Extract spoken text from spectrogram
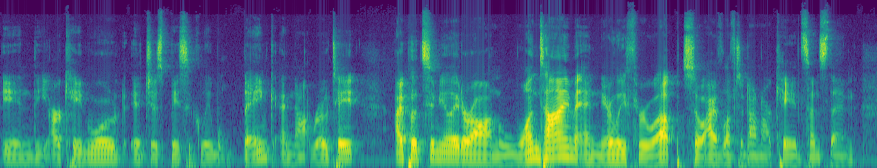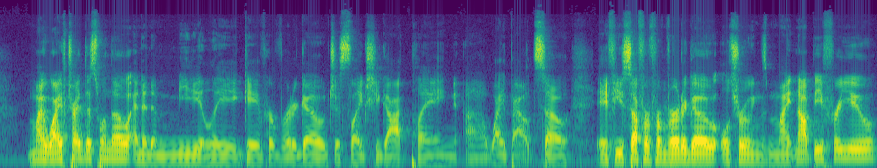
in the arcade mode, it just basically will bank and not rotate. I put simulator on one time and nearly threw up, so I've left it on arcade since then. My wife tried this one though, and it immediately gave her vertigo, just like she got playing uh, Wipeout. So if you suffer from vertigo, Ultra Wings might not be for you,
